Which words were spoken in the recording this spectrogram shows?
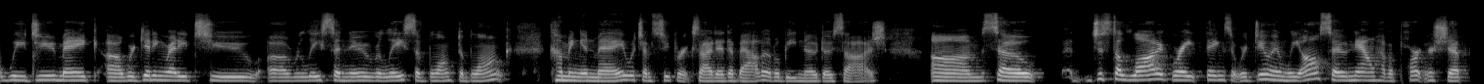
we do make, uh, we're getting ready to uh, release a new release of Blanc de Blanc coming in May, which I'm super excited about. It'll be no dosage. Um, so just a lot of great things that we're doing. We also now have a partnership.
